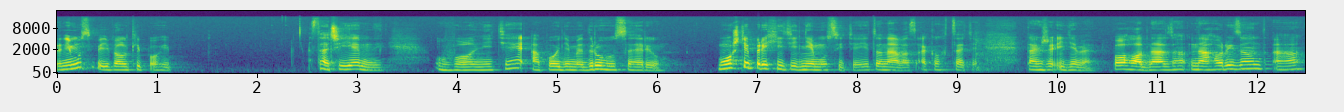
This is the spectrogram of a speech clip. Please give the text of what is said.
To nemusí byť veľký pohyb. Stačí jemný. Uvoľnite a pôjdeme druhú sériu. Môžete prichytiť, nemusíte, je to na vás, ako chcete. Takže ideme. Pohľad na, na horizont a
